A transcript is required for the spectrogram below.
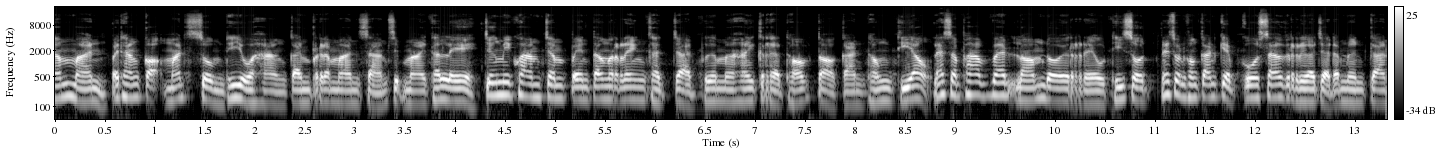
น้ำมัน ไปทางเกาะมัดสุ่มที่อยู่ห่างกันประมาณ 30 ไมล์ทะเล จึงมีความจำเป็นต้องเร่งขจัดเพื่อมาให้กระทบต่อการท่องเที่ยว และสภาพแวดล้อมโดยเร็วที่สุด ในส่วนของการเก็บกู้ซากเรือจะดำเนินการ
